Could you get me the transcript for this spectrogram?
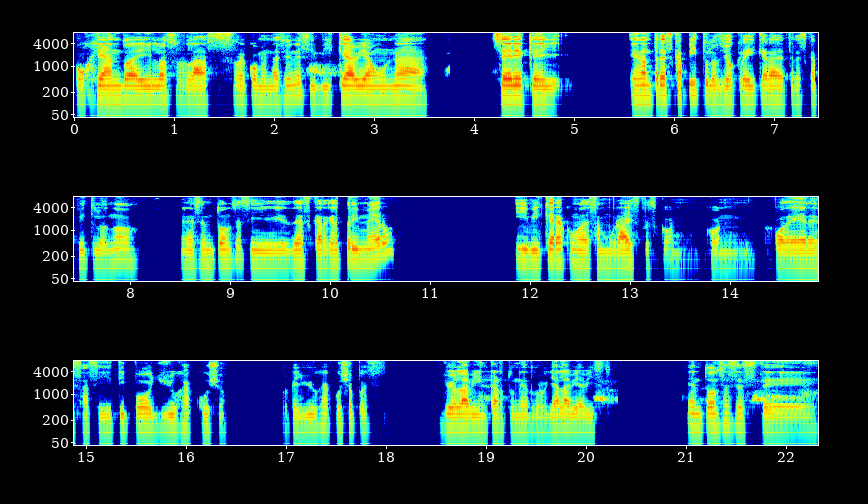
ojeando ahí los, las recomendaciones y vi que había una serie que eran tres capítulos. Yo creí que era de tres capítulos, ¿no? En ese entonces y descargué el primero y vi que era como de samuráis, pues con, con poderes así, tipo Yu Hakusho. Porque Yu Hakusho, pues yo la vi en Cartoon Network, ya la había visto. Entonces, este.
